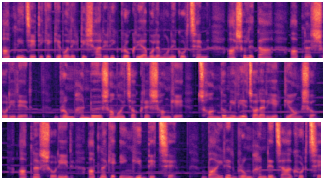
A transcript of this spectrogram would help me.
আপনি যেটিকে কেবল একটি শারীরিক প্রক্রিয়া বলে মনে করছেন, আসলে তা আপনার শরীরের ব্রহ্মাণ্ডীয় সময়চক্রের সঙ্গে ছন্দ মিলিয়ে চলারই একটি অংশ। আপনার শরীর আপনাকে ইঙ্গিত দিচ্ছে, বাইরের ব্রহ্মাণ্ডে যা ঘটছে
